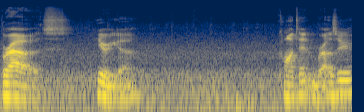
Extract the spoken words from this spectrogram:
browse. Here we go. Content browser.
